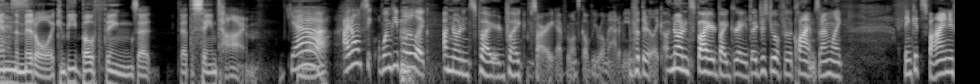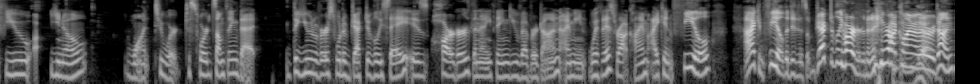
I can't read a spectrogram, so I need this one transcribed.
in the middle. It can be both things at at the same time. Yeah. know? I don't see when people are like, I'm not inspired by sorry, everyone's gonna be real mad at me, but they're like, I'm not inspired by grades. I just do it for the climbs. And I'm like, I think it's fine if you you know, want to work to toward something that the universe would objectively say is harder than anything you've ever done. I mean, with this rock climb, I can feel I can feel that it is objectively harder than any rock climb I've Yeah. ever done,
